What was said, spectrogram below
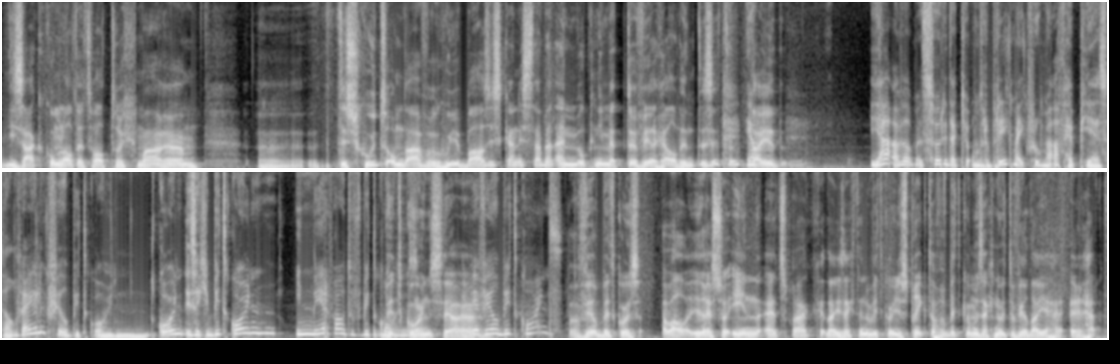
die zaken komen altijd wel terug, maar... Uh, het is goed om daarvoor een goede basiskennis te hebben en ook niet met te veel geld in te zitten. Ja. Dat je... Ja, sorry dat ik je onderbreek, maar ik vroeg me af, heb jij zelf eigenlijk veel bitcoin? Coin, zeg je bitcoin in meervoud of bitcoins? Bitcoins, ja. Heb jij veel bitcoins? Veel bitcoins. Wel, er is zo één uitspraak dat je zegt in de bitcoin, je spreekt over bitcoin, maar zegt nooit hoeveel dat je er hebt.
